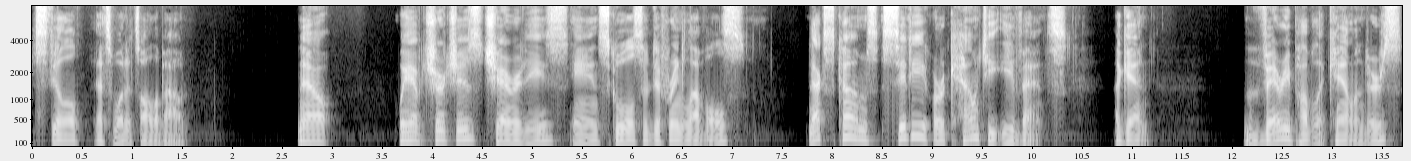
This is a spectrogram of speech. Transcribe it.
still that's what it's all about. Now, we have churches, charities, and schools of differing levels Next comes city or county events. Again, very public calendars,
